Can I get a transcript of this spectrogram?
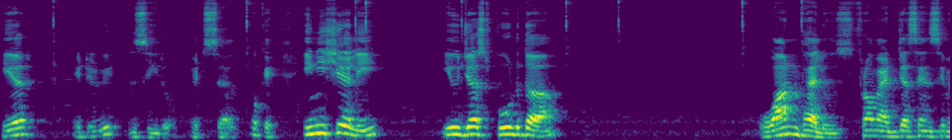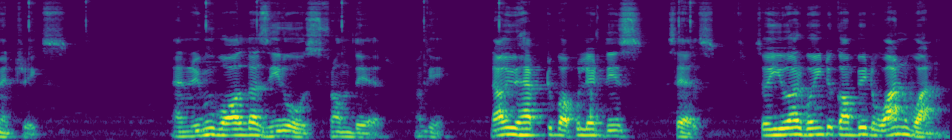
Here it will be 0 itself. Okay. Initially you just put the one values from adjacency matrix and remove all the zeros from there. Okay. Now you have to populate these cells. So you are going to compute 1 1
